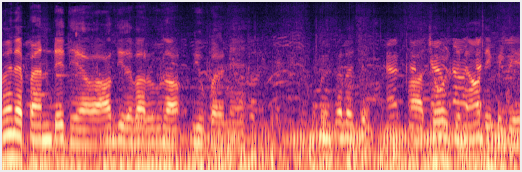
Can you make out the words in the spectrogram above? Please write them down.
वेंदे पैन देखते आंदी तो बाहर व्यू करने मेरे ख्याल च हाँ छोड़ जने आंदी पई है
